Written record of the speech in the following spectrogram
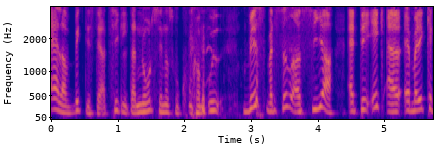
aller vigtigste artikel, der nogensinde skulle kunne komme ud, hvis man sidder og siger, at, det ikke er, at man ikke kan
